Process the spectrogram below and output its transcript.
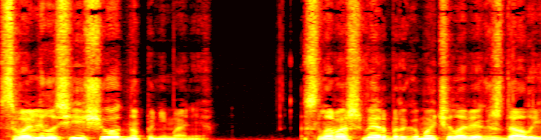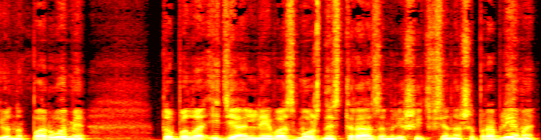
свалилось еще одно понимание. Слова Шверберга «мой человек ждал ее на пароме», то была идеальная возможность разом решить все наши проблемы.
